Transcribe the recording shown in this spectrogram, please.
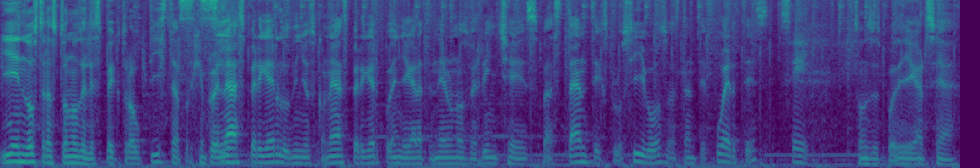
y en los trastornos del espectro autista. Por ejemplo, el Sí. Asperger, los niños con Asperger pueden llegar a tener unos berrinches bastante explosivos, bastante fuertes. Sí. Entonces puede llegarse a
